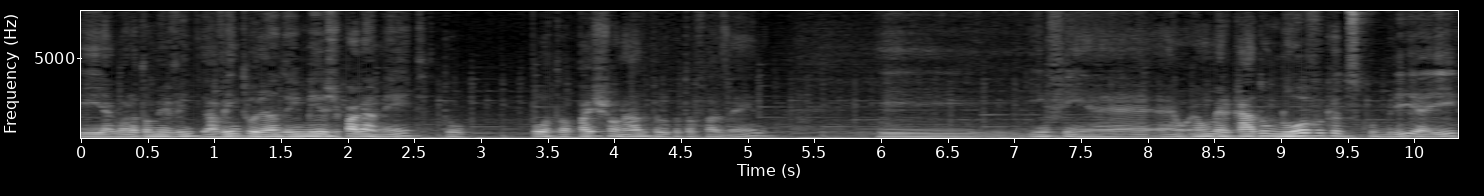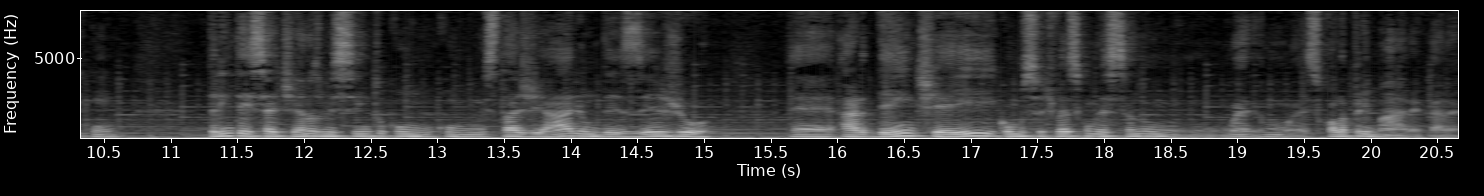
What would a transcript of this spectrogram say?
E agora estou me aventurando em meios de pagamento. Tô, pô, tô apaixonado pelo que eu estou fazendo. E, enfim, é, é, é um mercado novo que eu descobri aí com 37 anos, me sinto com, com um estagiário, um desejo é, ardente aí, como se eu estivesse começando um, uma, uma, escola primária, cara.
